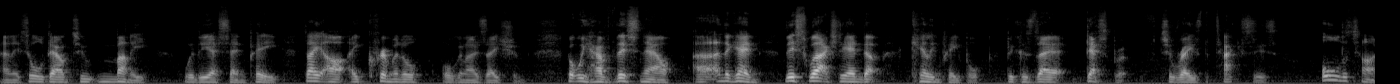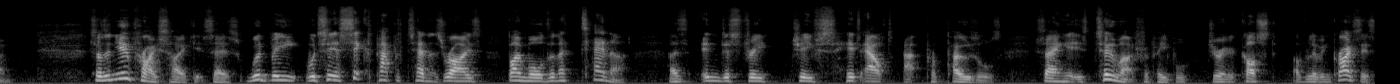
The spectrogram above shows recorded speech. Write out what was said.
And it's all down to money with the SNP. They are a criminal organisation. But we have this now, uh, and again, this will actually end up killing people because they're desperate to raise the taxes all the time. So the new price hike, it says, would be would see a six pack of Tennent's rise by more than a tenner, as industry chiefs hit out at proposals, saying it is too much for people during a cost of living crisis.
